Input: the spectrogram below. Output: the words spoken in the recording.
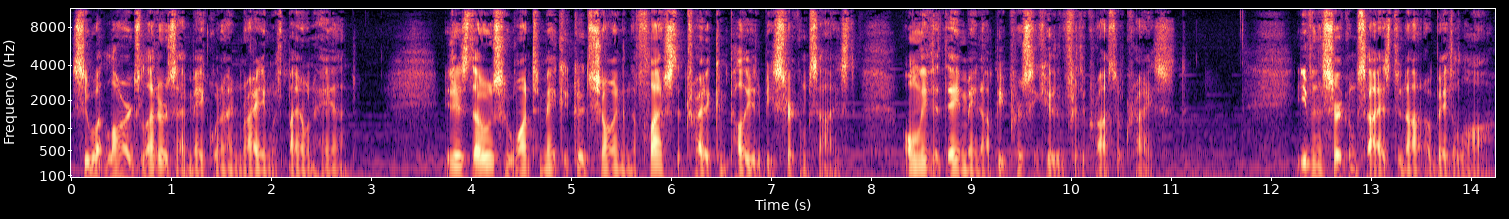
See what large letters I make when I'm writing with my own hand. It is those who want to make a good showing in the flesh that try to compel you to be circumcised, only that they may not be persecuted for the cross of Christ. Even the circumcised do not obey the law,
